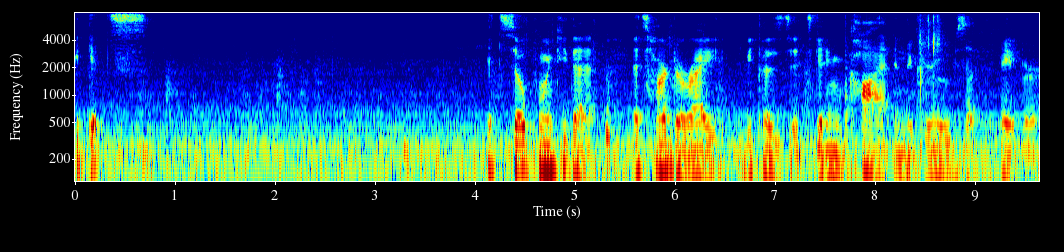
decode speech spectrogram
It gets it's so pointy that it's hard to write because it's getting caught in the grooves of the paper.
